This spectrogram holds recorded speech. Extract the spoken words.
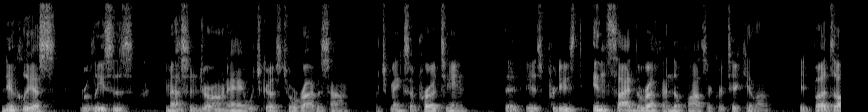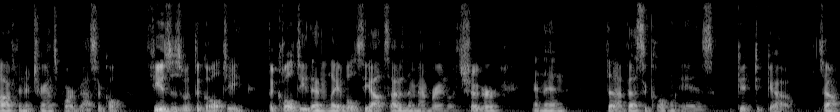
nucleus releases messenger RNA, which goes to a ribosome, which makes a protein that is produced inside the rough endoplasmic reticulum. It buds off in a transport vesicle, fuses with the Golgi. The Golgi then labels the outside of the membrane with sugar, and then the vesicle is good to go. So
